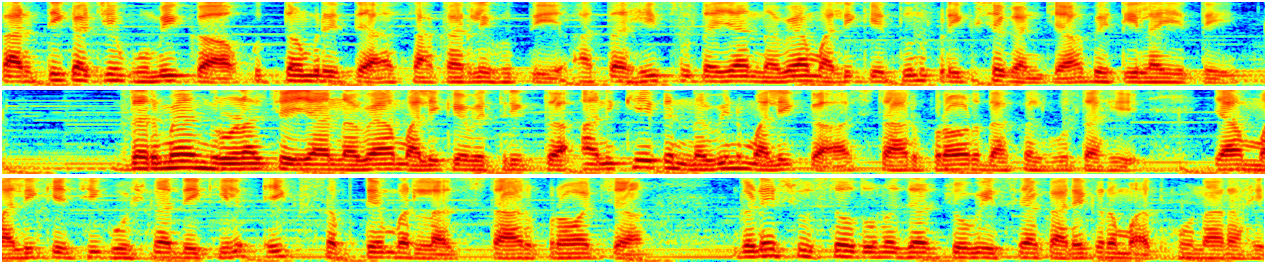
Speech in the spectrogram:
कार्तिकाची भूमिका उत्तमरित्या साकारली होती. आता ही सुद्धा या नव्या मालिकेतून प्रेक्षकांच्या भेटीला येते. दरम्यान मृणालच्या या नव्या मालिकेव्यतिरिक्त आणखी एक नवीन मालिका स्टार प्रवाहवर दाखल होत आहे. या मालिकेची घोषणा देखील एक सप्टेंबरला स्टार प्रवाच्या गणेशोत्सव दोन हजार चोवीस या कार्यक्रमात होणार आहे.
